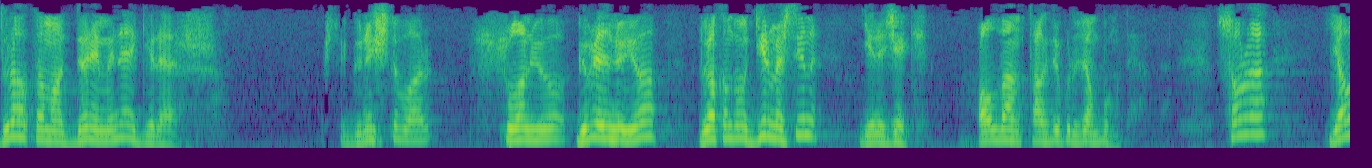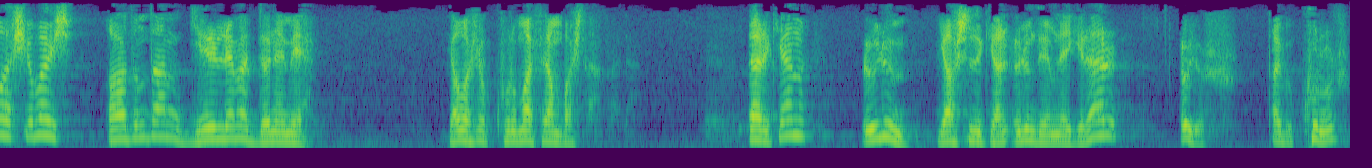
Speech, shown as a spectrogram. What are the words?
duraklama dönemine girer. İşte güneş de var, sulanıyor, gübreleniyor. Duraklama girmesin gelecek. Allah'ın takdir kuracağım bu. Sonra yavaş yavaş ardından gerileme dönemi yavaş yavaş kuruma falan başlar. Böyle. Derken ölüm, yaşlılık yani ölüm dönemine girer, ölür. Tabi kurur,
